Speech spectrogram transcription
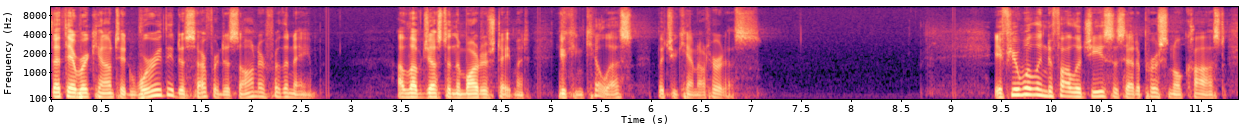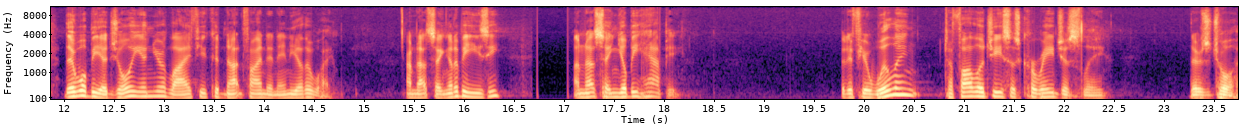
that they were counted worthy to suffer dishonor for the name. I love Justin the martyr statement you can kill us, but you cannot hurt us. If you're willing to follow Jesus at a personal cost, there will be a joy in your life you could not find in any other way. I'm not saying it'll be easy, I'm not saying you'll be happy. But if you're willing to follow Jesus courageously, there's joy.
